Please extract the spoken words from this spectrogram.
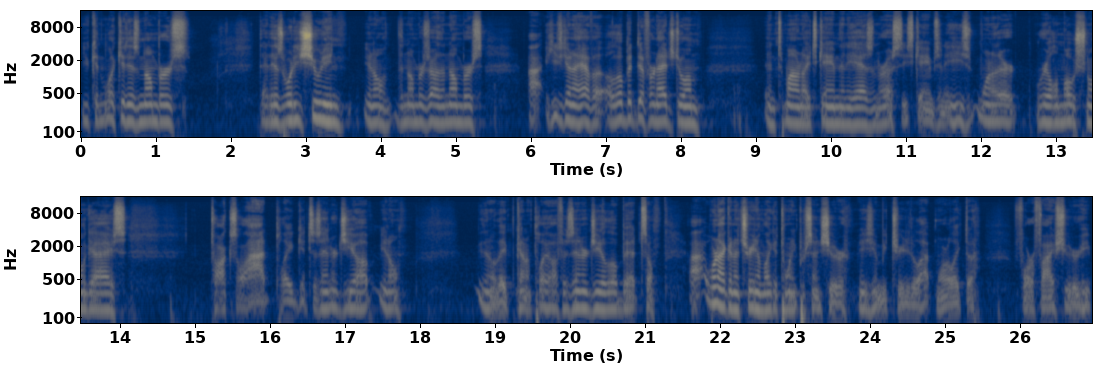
you can look at his numbers. That is what he's shooting. You know, the numbers are the numbers. He's going to have a, a little bit different edge to him in tomorrow night's game than he has in the rest of these games. And he's one of their real emotional guys. Talks a lot, play gets his energy up. You know, you know they kind of play off his energy a little bit. So uh, we're not going to treat him like a 20% shooter. He's going to be treated a lot more like the four or five shooter he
